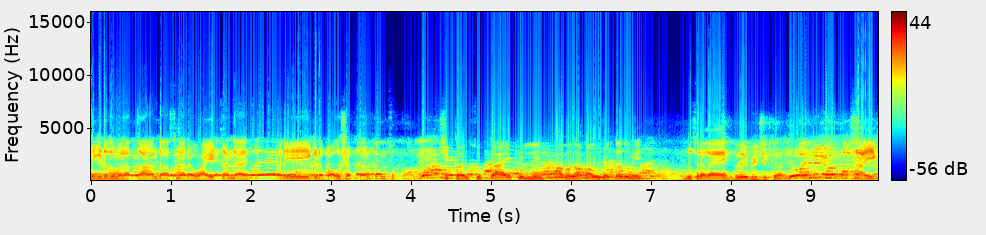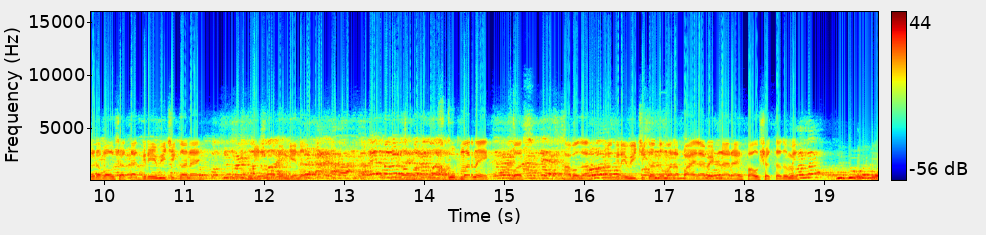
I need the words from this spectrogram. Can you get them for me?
इकडे तुम्हाला कांदा असणार आहे. व्हाईट कांदा आहे. आणि इकडे पाहू शकता. चिकन सुक्का. चिकन सुक्का आहे फुल्ली हा बघा पाहू शकता तुम्ही. दुसरं काय आहे? ग्रेव्ही चिकन हा इकडे पाहू शकता. ग्रेव्ही चिकन आहे. डिशमधून घे ना. स्कूप मार नाही बस. हा बघा हा ग्रेव्ही चिकन तुम्हाला पाहायला भेटणार आहे. पाहू शकता तुम्ही. ओके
